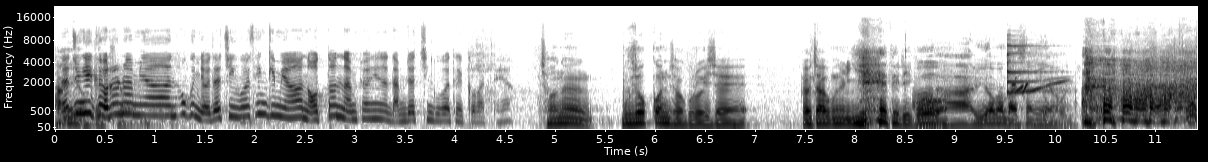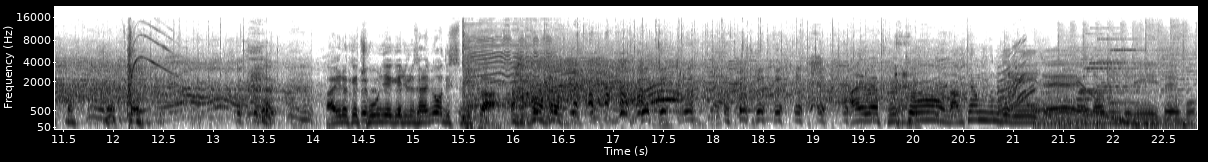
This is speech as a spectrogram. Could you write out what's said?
나중에 결혼하면 혹은 여자친구가 생기면 어떤 남편이나 남자친구가 될 것 같아요? 저는 무조건적으로 이제 여자분을 이해해드리고 아, 위험한 발상이에요. 아, 이렇게 좋은 얘기 해주는 사람이 어디 있습니까? 아니 왜 보통 남편분들이 이제 여자분들이 이제 뭐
